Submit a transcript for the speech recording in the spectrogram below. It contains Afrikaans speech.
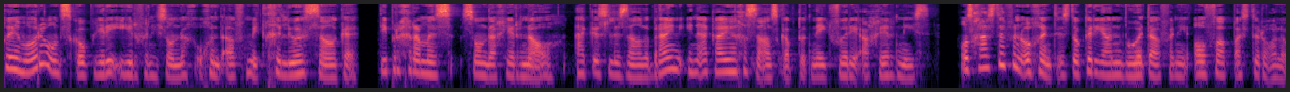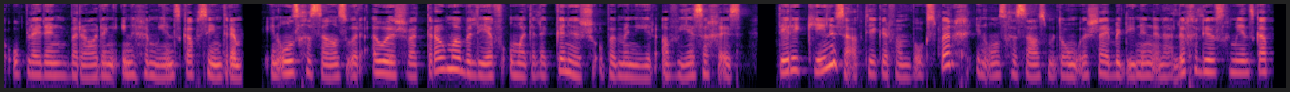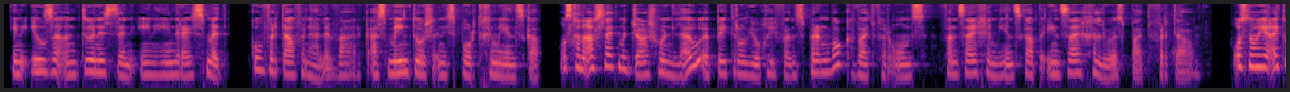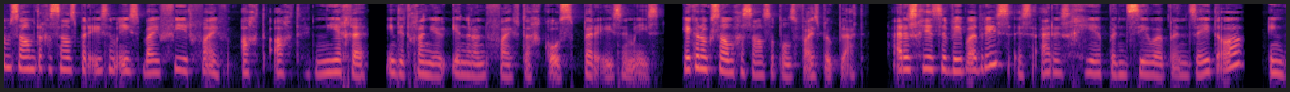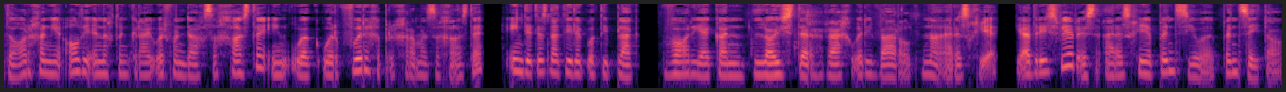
Goeiemôre, ons skop hierdie uur van die Sondagoggend af met geloofsake. Die program is Sondagjoernaal. Ek is Liselde Brein en ek hou jou geselskap tot net voor die 8uur nuus. Ons gaste vanoggend is Dr. Jan Botha van die Alfa Pastorale Opleiding, Berading en Gemeenskapsentrum en ons gesels oor ouers wat trauma beleef omdat hulle kinders op 'n manier afwesig is. Derek Keen is 'n apteker van Boksburg en ons gesels met hom oor sy bediening in 'n liggeloofsgemeenskap en Ilse Antonissen en Henry Smit kom vertel van hulle werk as mentors in die sportgemeenskap. Ons gaan afsluit met Joshua Lou, 'n petroljoggie van Springbok wat vir ons van sy gemeenskap en sy geloofspad vertel. Ons nooi jou uit om saam te gesels per SMS by 45889 en dit gaan jou R1.50 kos per SMS. Jy kan ook saamgesels op ons Facebookblad. RSG se webadres is rsg.co.za en daar gaan jy al die inligting kry oor vandag se gaste en ook oor vorige programme se gaste en dit is natuurlik ook die plek waar jy kan luister reg oor die wêreld na RSG. Die adres weer is rsg.co.za.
